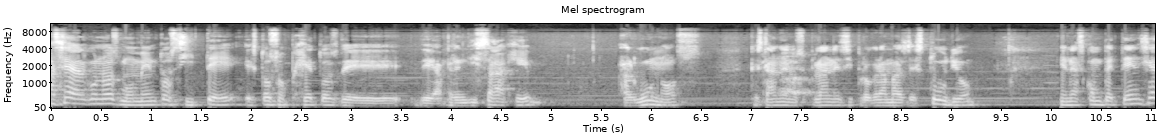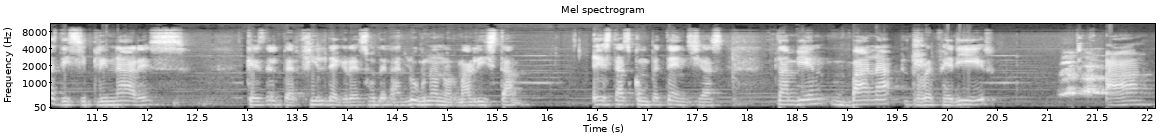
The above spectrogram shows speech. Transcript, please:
Hace algunos momentos cité estos objetos de, aprendizaje, algunos que están en los planes y programas de estudio, en las competencias disciplinares, que es del perfil de egreso del alumno normalista, estas competencias también van a referir a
